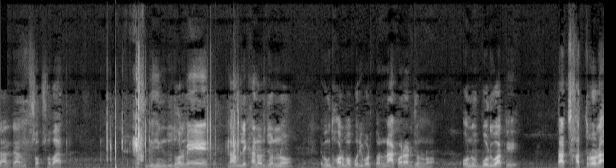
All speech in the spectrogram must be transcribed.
যার যার উৎসব সবার। শুধু হিন্দু ধর্মে নাম লেখানোর জন্য এবং ধর্ম পরিবর্তন না করার জন্য অনুপ বড়ুয়াকে তার ছাত্ররা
